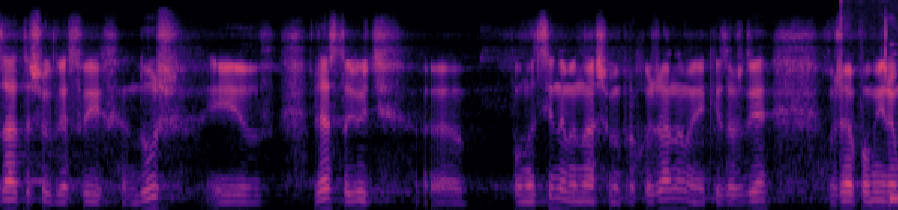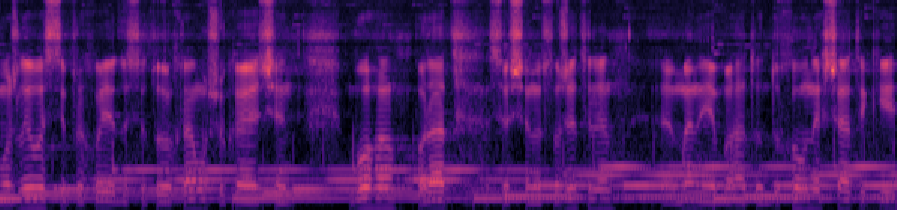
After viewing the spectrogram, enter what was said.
затишок для своїх душ і вже стають повноцінними нашими прихожанами, які завжди вже по мірі можливості приходять до святого храму, шукаючи Бога, порад священнослужителя. Е, В мене є багато духовних чат, які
